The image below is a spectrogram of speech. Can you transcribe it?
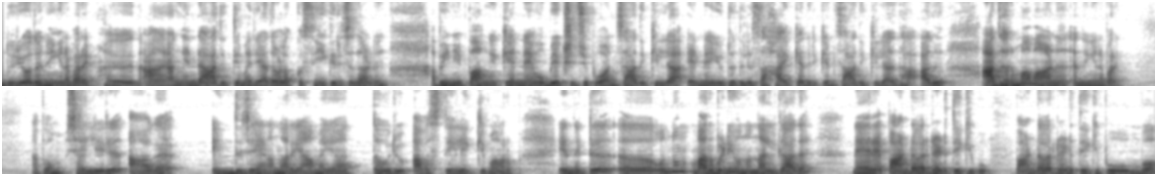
ദുര്യോധനൻ ഇങ്ങനെ പറയും. "ഏഹ്, ആ- അങ്ങ് എന്റെ ആദിത്യ മര്യാദകളൊക്കെ സ്വീകരിച്ചതാണ്. അപ്പോൾ ഇനിയിപ്പോൾ അങ്ങക്ക് എന്നെ ഉപേക്ഷിച്ച് പോകാൻ സാധിക്കില്ല. എന്നെ യുദ്ധത്തിൽ സഹായിക്കാതിരിക്കാൻ സാധിക്കില്ല. അത് അത് അധർമ്മമാണ് എന്നിങ്ങനെ പറയും. അപ്പം ശല്യർ ആകെ എന്ത് ചെയ്യണം എന്നറിയാൻ വയ്യാത്ത ഒരു അവസ്ഥയിലേക്ക് മാറും. എന്നിട്ട് ഒന്നും മറുപടി ഒന്നും നൽകാതെ നേരെ പാണ്ഡവരുടെ അടുത്തേക്ക് പോകും പാണ്ഡവരുടെ അടുത്തേക്ക് പോകുമ്പോൾ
